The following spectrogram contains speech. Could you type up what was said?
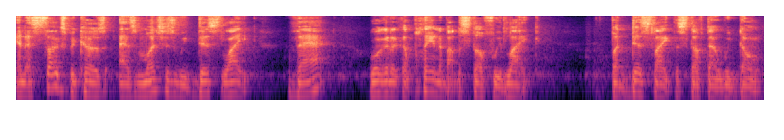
And it sucks because as much as we dislike that, we're gonna complain about the stuff we like but dislike the stuff that we don't,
